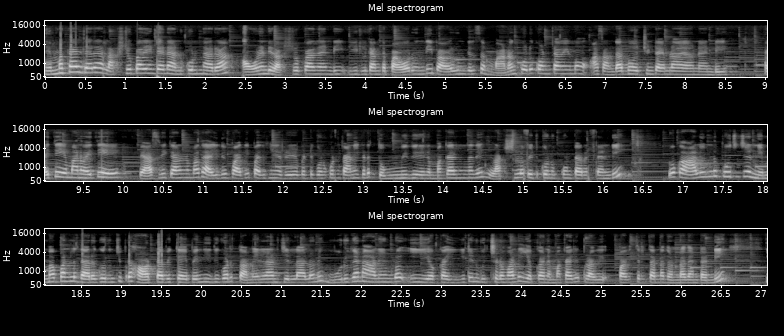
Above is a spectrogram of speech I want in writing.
నిమ్మకాయల ధర లక్ష రూపాయలు ఏంటని అనుకుంటున్నారా? అవునండి లక్ష రూపాయలండి. వీటికి అంత పవర్ ఉంది. పవర్ గురించి తెలిస్తే మనం కూడా కొంటామేమో. ఆ సందర్భం వచ్చిన టైంలో అవునండి అయితే మనం అయితే వేసవి కాలంలో మాత్రం ఐదు పది పదిహేను ఇరవై పెట్టి కొనుక్కుంటాం. కానీ ఇక్కడ తొమ్మిది నిమ్మకాయలు ఉన్నది లక్షలో పెట్టి కొనుక్కుంటారంటండి ఒక ఆలయంలో పూజించిన నిమ్మ పండ్ల ధర గురించి ఇప్పుడు హాట్ టాపిక్ అయిపోయింది. ఇది కూడా తమిళనాడు జిల్లాలోని మురుగన్ ఆలయంలో ఈ యొక్క ఈటిని గుచ్చడం వల్ల ఈ యొక్క నిమ్మకాయలు ప్రవి పవిత్రత అన్నది ఉండదంటండి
